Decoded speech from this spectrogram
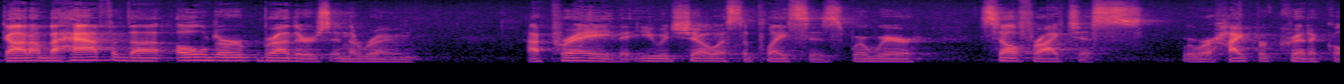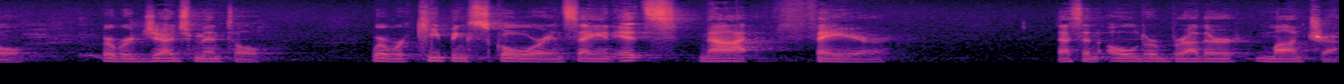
God, on behalf of the older brothers in the room, I pray that you would show us the places where we're self righteous, where we're hypercritical, where we're judgmental, where we're keeping score and saying, it's not fair. That's an older brother mantra.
